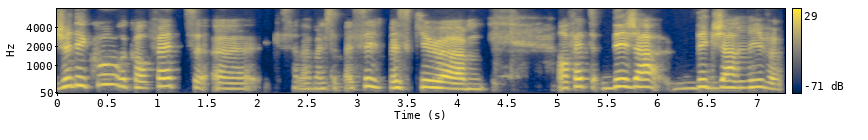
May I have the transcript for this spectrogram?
je découvre qu'en fait, ça va mal se passer parce que en fait, déjà, dès que j'arrive,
